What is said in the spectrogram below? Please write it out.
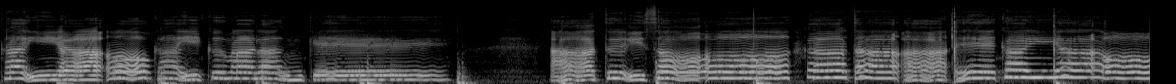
かいやおかいくまらんけ。あといそう。かたあえかいやお。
